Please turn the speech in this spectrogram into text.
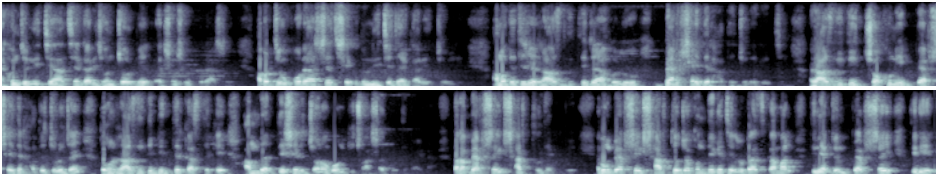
এখন যে নিচে আছে, গাড়ি যখন চলবে একসময় সে উপরে আসে। আবার যে উপরে আসে, সে কিন্তু নিচে যায় গাড়ির জন্য আমাদের দেশে রাজনীতিটা হলো ব্যবসায়ীদের হাতে চলে গেছে। রাজনীতি যখনই ব্যবসায়ীদের হাতে চলে যায়, তখন রাজনীতিবিদদের কাছ থেকে আমরা দেশের জনগণ কিছু আশা করতে পারি না। তারা ব্যবসায়িক স্বার্থ দেখবে এবং ব্যবসায়িক স্বার্থ যখন দেখেছে লোটাস কামাল, তিনি একজন ব্যবসায়ী, তিনি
